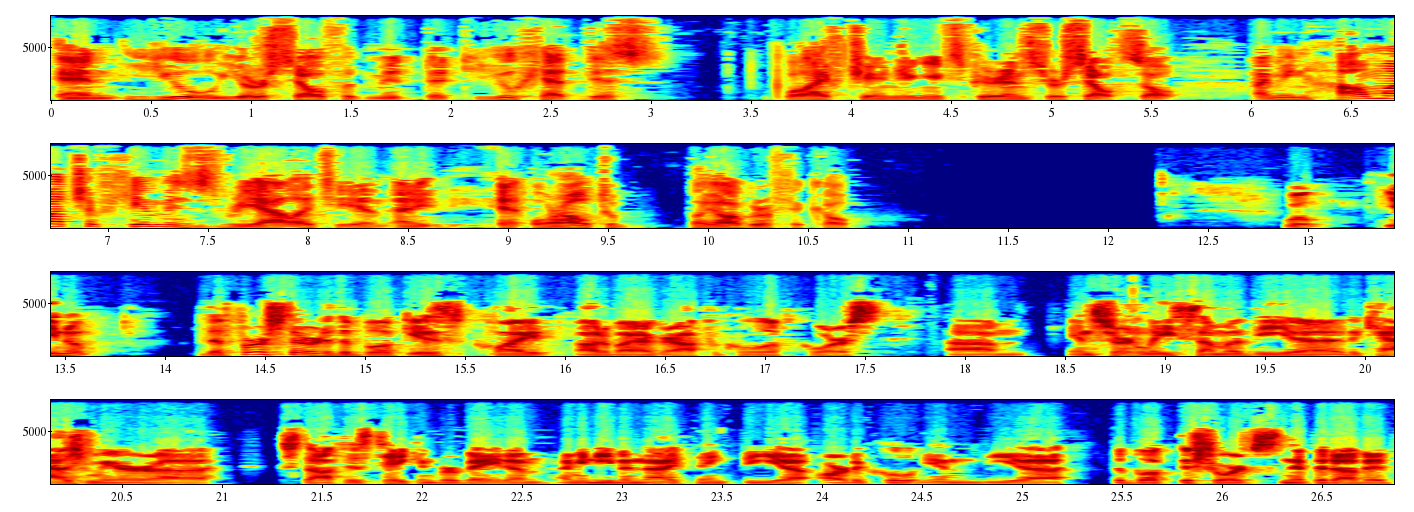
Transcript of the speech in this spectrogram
And you yourself admit that you had this life-changing experience yourself. So, I mean, how much of him is reality and, and or autobiographical? Well, you know, the first third of the book is quite autobiographical, of course. Um, and certainly some of the uh, the Kashmir uh, stuff is taken verbatim. I mean, even I think the uh, article in the uh, the book, the short snippet of it,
